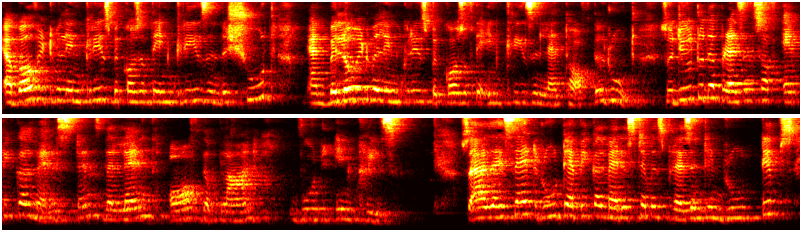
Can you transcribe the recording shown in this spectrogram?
Above it will increase because of the increase in the shoot and below it will increase because of the increase in length of the root. So due to the presence of apical meristems, the length of the plant would increase. So as I said, root apical meristem is present in root tips.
